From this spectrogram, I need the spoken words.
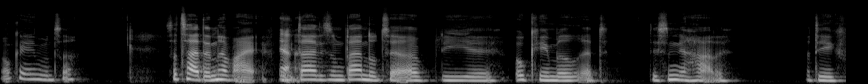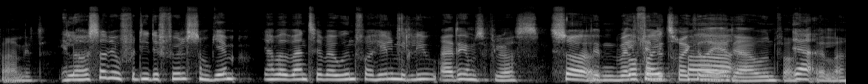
okay, men så, så tager jeg den her vej. Fordi ja. Ja. der, er ligesom, der er nødt til at blive øh, okay med, at det er sådan, jeg har det. Og det er ikke farligt. Eller også er det jo, fordi det føles som hjem. Jeg har været vant til at være udenfor hele mit liv. Ja, det kan man selvfølgelig også. Så Det er den velkendte tryghed bare- af, at jeg er udenfor. Ja. Eller,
